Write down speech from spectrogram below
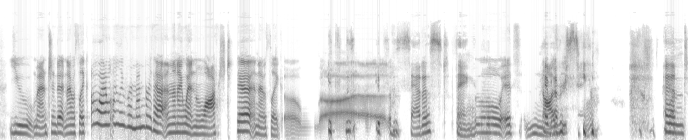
you mentioned it and I was like, "Oh, I don't really remember that." And then I went and watched it and I was like, "Oh It's god." It's the saddest thing oh, it's I've ever seen. and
